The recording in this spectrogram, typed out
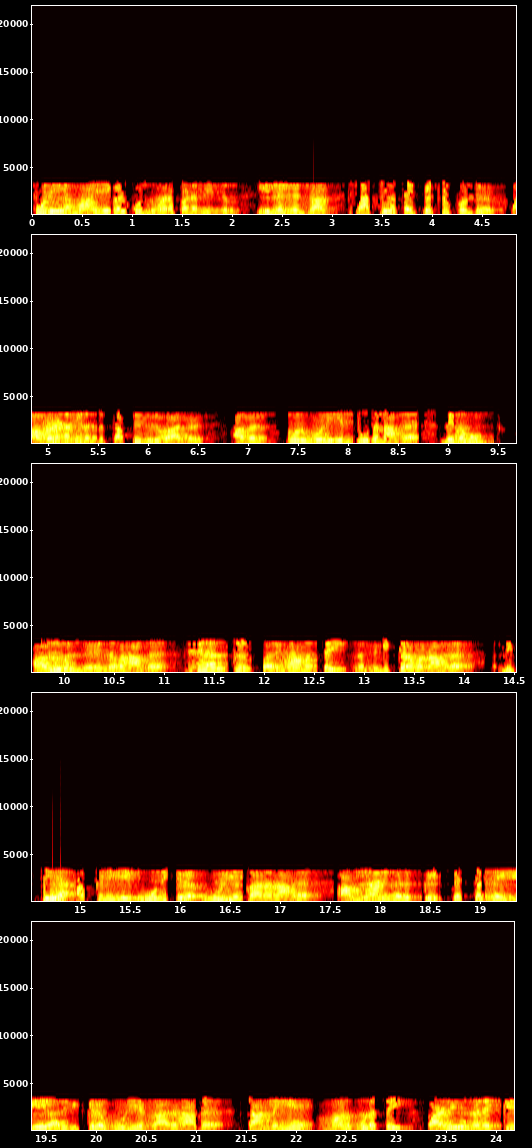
புதிய மாயைகள் கொண்டு வரப்பட வேண்டும். இல்லையென்றால் சத்தியத்தை பெற்றுக்கொண்டு அவரிடமிருந்து தப்பி விடுவார்கள். அவன் ஒரு ஒளியின் தூதனாக மிகவும் அலுவல் நிறைந்தவனாக சிலருக்கு பரிணாமத்தை பிரசங்கிக்கிறவனாக நித்திய அக்கினியை போதிக்கிற ஊழியக்காரனாக அஞ்ஞானிகளுக்கு கெட்ட செய்தியை அறிவிக்கிற ஊழியக்காரனாக தன்னையே மனுக்குலத்தை பழைய நிலைக்கு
